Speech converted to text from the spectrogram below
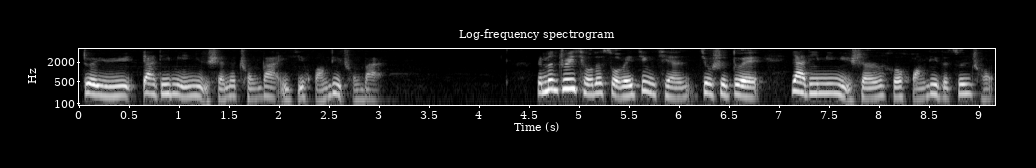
对于亚迪米女神的崇拜以及皇帝崇拜，人们追求的所谓敬虔，就是对亚迪米女神和皇帝的尊崇。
